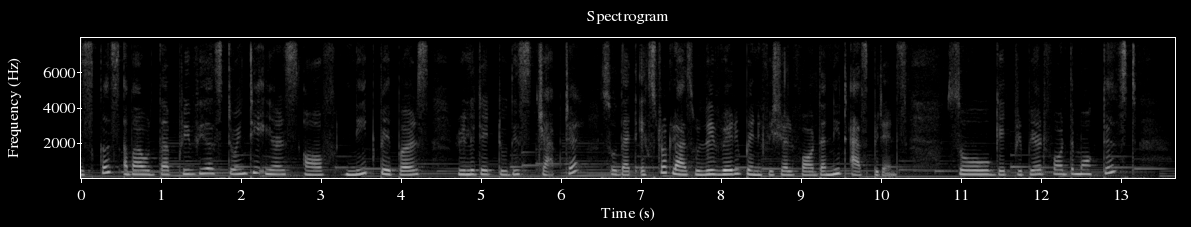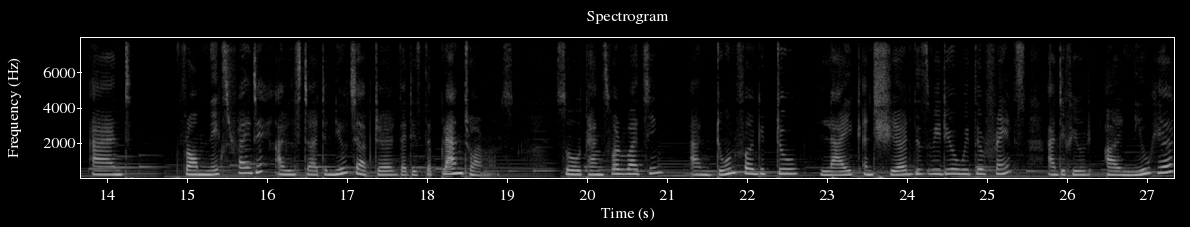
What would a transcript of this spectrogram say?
discuss about the previous 20 years of NEET papers related to this chapter. So that extra class will be very beneficial for the NEET aspirants. So, get prepared for the mock test. And from next Friday, I will start a new chapter that is the plant hormones. So thanks for watching. And don't forget to like and share this video with your friends. And if you are new here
